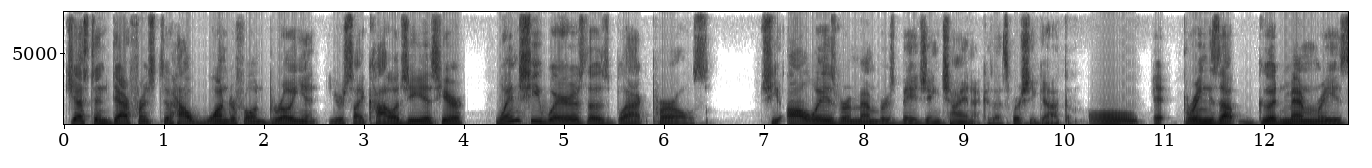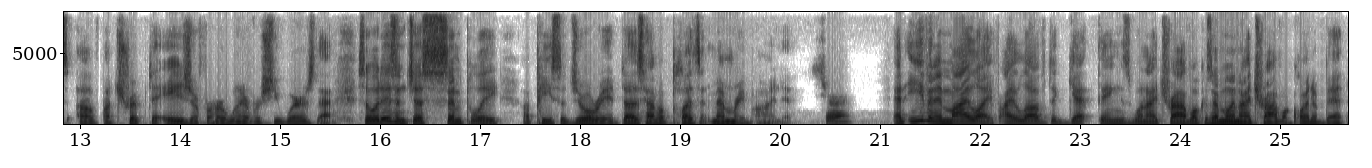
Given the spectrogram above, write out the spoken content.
just in deference to how wonderful and brilliant your psychology is here, when she wears those black pearls, she always remembers Beijing, China, because that's where she got them Oh. it brings up good memories of a trip to Asia for her whenever she wears that. So it isn't just simply a piece of jewelry, it does have a pleasant memory behind it. Sure. And even in my life, I love to get things when I travel because Emily and I travel quite a bit.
